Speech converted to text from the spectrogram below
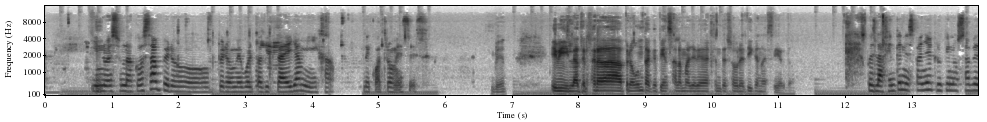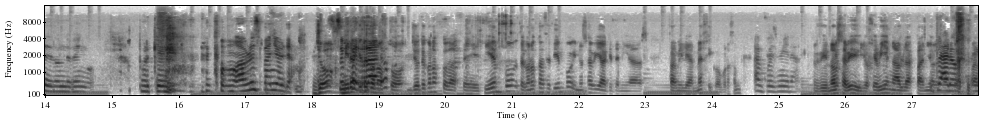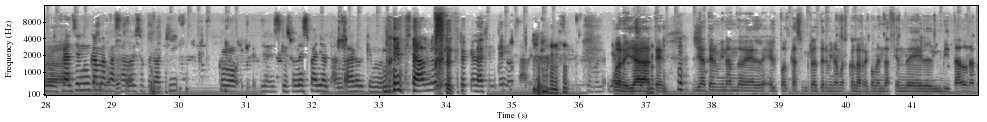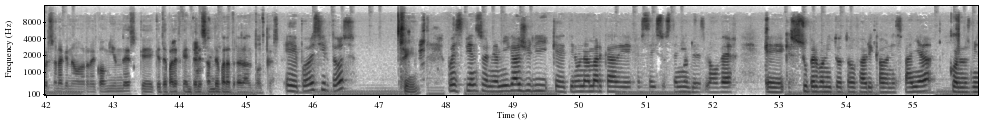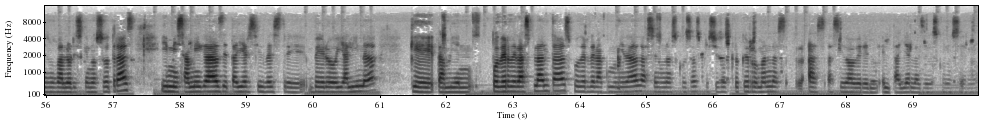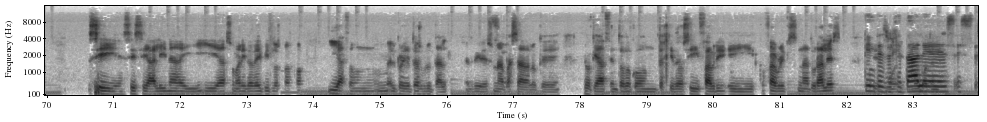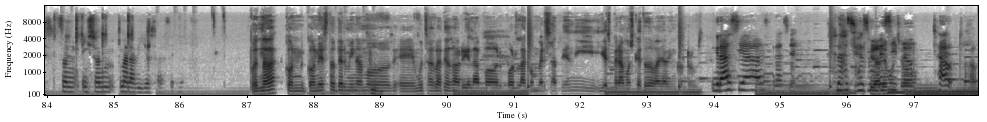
Y no es una cosa, pero, pero me he vuelto adicta a ella, mi hija de cuatro meses. Bien. Y la tercera pregunta que piensa la mayoría de gente sobre ti que no es cierto. Pues la gente en España creo que no sabe de dónde vengo porque como hablo español ya. Yo, mira que te conozco, yo te conozco de hace tiempo, te conozco hace tiempo y no sabía que tenías familia en México, por ejemplo. Ah, pues mira. no lo sabía, yo qué bien habla español. Claro, en Francia nunca me ha pasado eso, pero aquí como es que es un español tan raro el que, me, hablo que creo que la gente no sabe. Bueno, y ya, ya terminando el, el, podcast, siempre lo terminamos con la recomendación del invitado, una persona que nos recomiendes que, que te parezca interesante para traer al podcast. Eh, ¿Puedo decir dos? Pues pienso en mi amiga Julie, que tiene una marca de jerseys sostenibles, L'Envers, eh, que es súper bonito, todo fabricado en España, con los mismos valores que nosotras. Y mis amigas de Taller Silvestre, Vero y Alina, que también poder de las plantas, poder de la comunidad, hacen unas cosas preciosas. Creo que Román las, has, has ido a ver el, el taller, las debes conocer, ¿no? Sí, sí, sí, a Alina y, a su marido David los conozco y hacen el proyecto es brutal, es decir, es una pasada lo que, lo que hacen, todo con tejidos y, y fabrics naturales. Tintes vegetales, son, y son maravillosas Pues nada, con, con esto terminamos. Eh, muchas gracias Gabriela por, por la conversación y, esperamos que todo vaya bien con Rose. Gracias, gracias. Gracias, un besito. Chao. Chao.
